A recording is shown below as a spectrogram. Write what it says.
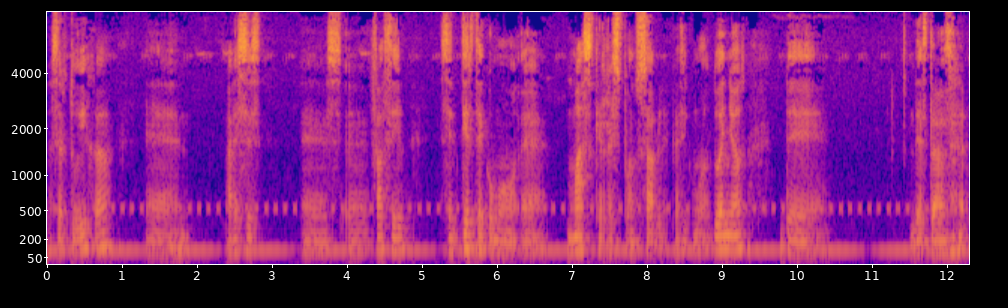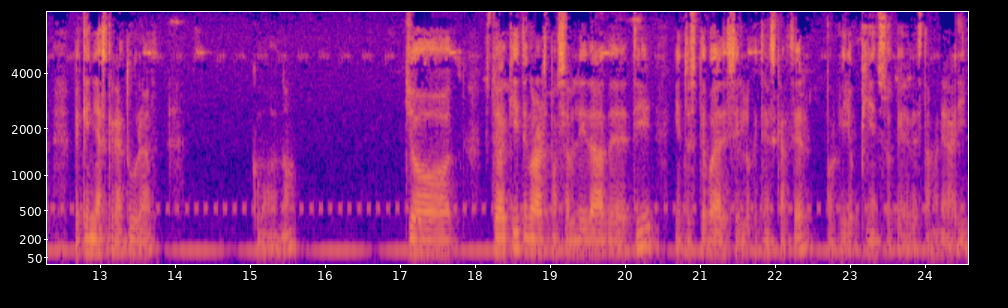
al ser tu hija, a veces es eh, fácil sentirte como más que responsable, casi como dueños de, de estas pequeñas criaturas como, ¿no? Yo estoy aquí, tengo la responsabilidad de ti y entonces te voy a decir lo que tienes que hacer porque yo pienso que de esta manera y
